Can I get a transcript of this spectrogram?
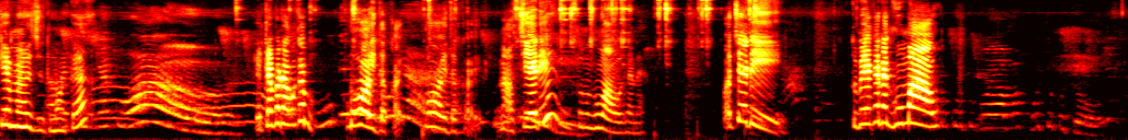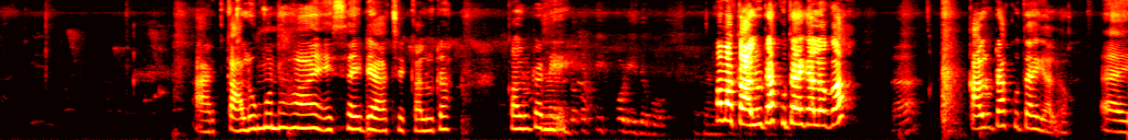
কে? মেরেছে তোমাকে? এটা আবার আমাকে ভয় দেখায় ভয় দেখায়। না চেরি তুমি ঘুমাও এখানে। ও চেরি তুমি এখানে ঘুমাও। আর কালু মনে হয় এই সাইডে আছে। কালুটা কালুটা নেই। আমার কালুটা কোথায় গেল গো? কালুটা কোথায় গেল এই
